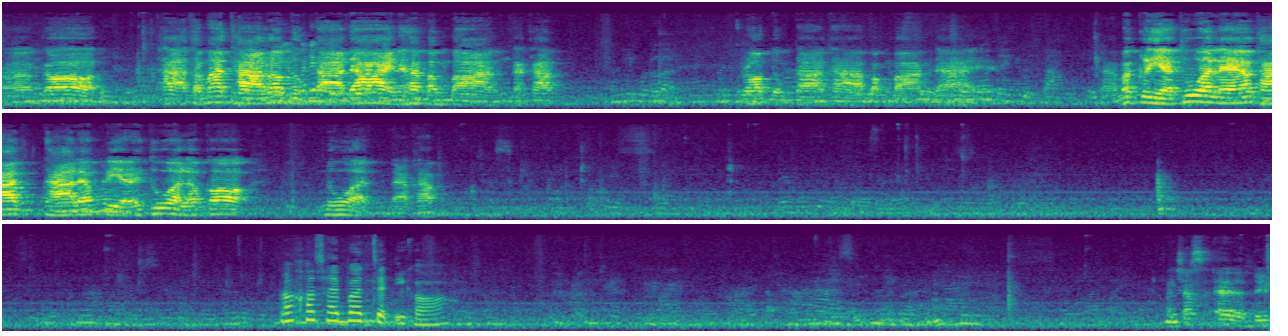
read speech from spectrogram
ฮะก็ทาสามารถทารอบดวงตาได้นะครับบางๆนะครับ รอบดวงตาทาบางๆได้อ่าเมื่อเกลี่ยทั่วแล้วทาทาแล้วเกลี่ยให้ทั่วแล้วก็นวดนะครับแล้วเขาใช้เบอร์เจ็ดอีกเหรอ just add a bit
